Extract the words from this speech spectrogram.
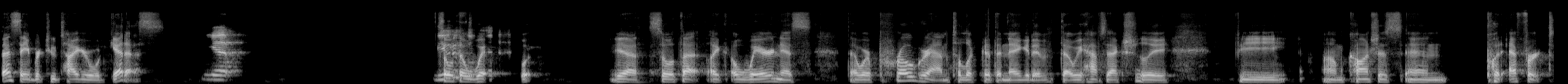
that saber-toothed tiger would get us. Yep. Beautiful. So the yeah, so with that like awareness that we're programmed to look at the negative, that we have to actually be um, conscious and put effort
